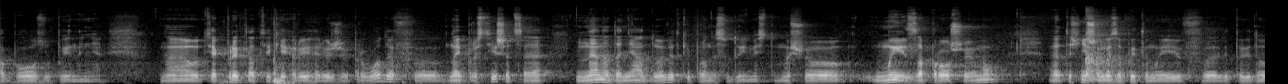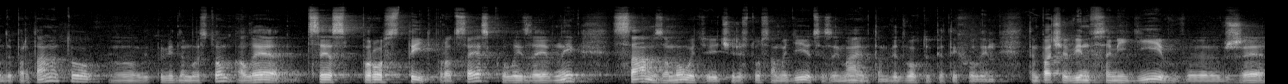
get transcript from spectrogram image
або зупинення. Е, От як приклад, який Григорій Ігорович проводив, е, найпростіше це не надання довідки про несудимість, тому що ми запрошуємо. Е, Точніше, ми запитуємо її в відповідного департаменту е, відповідним листом, але це спростить процес, коли заявник сам замовить її через ту саму дію. Це займає там від 2 до 5 хвилин. Тим паче він в самій дії вже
